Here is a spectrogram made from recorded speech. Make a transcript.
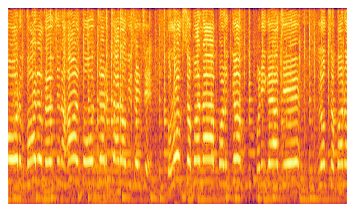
કોડ વાયરલ થયો છે અને હાલ તો ચર્ચાનો વિષય છે. તો લોકસભાના પડઘમ પડી ગયા છે. લોકસભાનો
